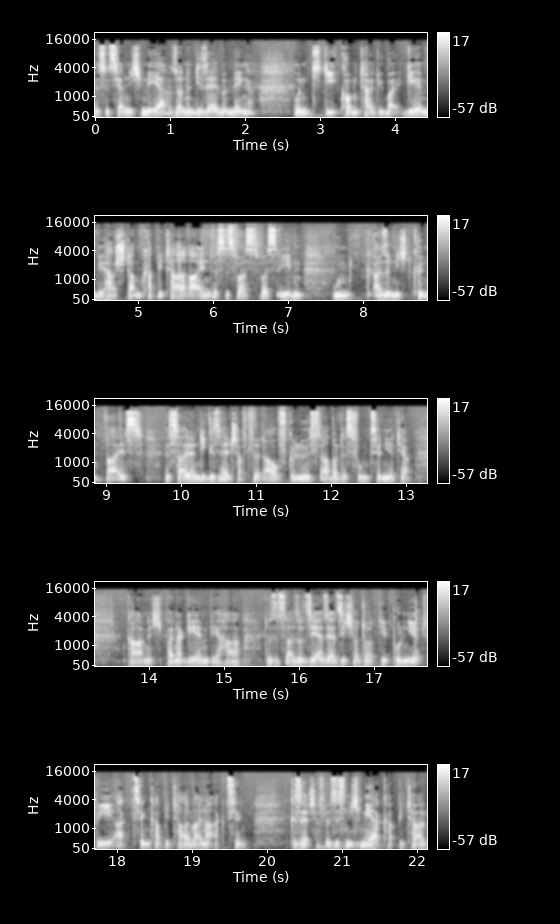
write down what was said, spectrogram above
Es ist ja nicht mehr, sondern dieselbe Menge. Und die kommt halt über GmbH Stammkapital rein. Das ist was, was eben un, also nicht kündbar ist. Es sei denn, die Gesellschaft wird aufgelöst, aber das funktioniert ja gar nicht bei einer GmbH. Das ist also sehr, sehr sicher dort deponiert wie Aktienkapital bei einer Aktien. Gesellschaft. Es ist nicht mehr Kapital.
